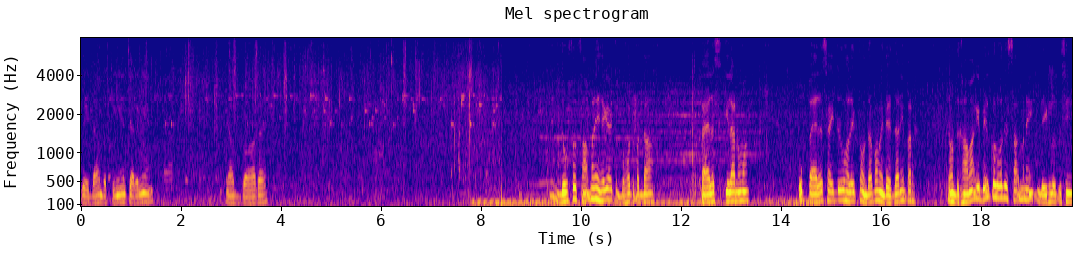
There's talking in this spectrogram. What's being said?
ਭੇਡਾਂ ਬੱਕਰੀਆਂ ਚਰ ਰਹੀਆਂ ਕਿਆ ਬਾਤ ਹੈ। ਦੋਸਤੋ, ਸਾਹਮਣੇ ਹੈਗਾ ਇੱਕ ਬਹੁਤ ਵੱਡਾ ਪੈਲਸ ਕਿਲਾ ਨੁਮਾ ਉਹ ਪੈਲਸ ਆ ਇਧਰੋਂ ਹਲੇ ਧੁੰਦਾ ਭਾਵੇਂ ਦਿਖਦਾ ਨਹੀਂ, ਪਰ ਤੁਹਾਨੂੰ ਦਿਖਾਵਾਂਗੇ ਬਿਲਕੁਲ ਉਹਦੇ ਸਾਹਮਣੇ। ਦੇਖ ਲਓ ਤੁਸੀਂ,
